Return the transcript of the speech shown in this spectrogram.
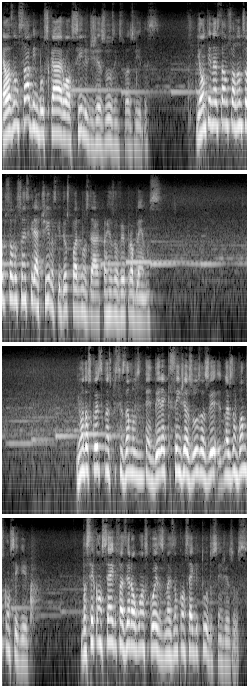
Elas não sabem buscar o auxílio de Jesus em suas vidas. E ontem nós estávamos falando sobre soluções criativas que Deus pode nos dar para resolver problemas. E uma das coisas que nós precisamos entender é que sem Jesus, às vezes, nós não vamos conseguir. Você consegue fazer algumas coisas, mas não consegue tudo sem Jesus.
